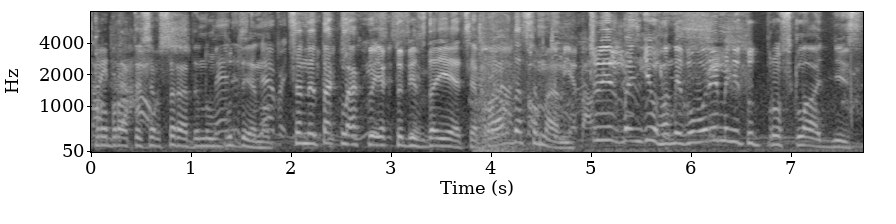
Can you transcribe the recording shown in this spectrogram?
пробратися всередину в будинок. Це не так легко, як тобі здається, правда, Семен? Чуєш, бандюга, не говори мені тут про складність.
